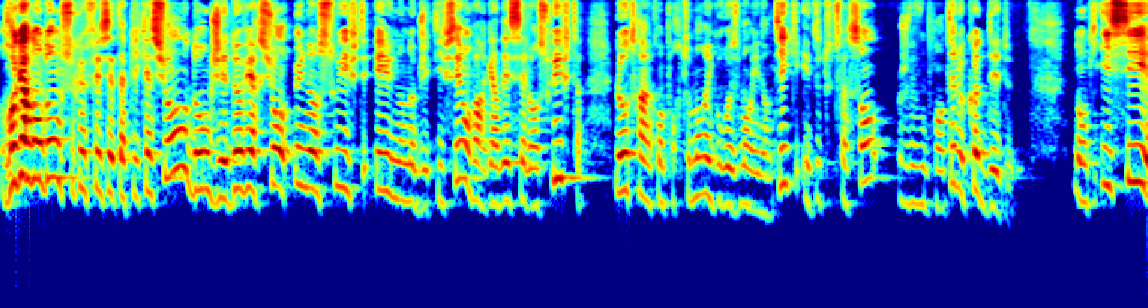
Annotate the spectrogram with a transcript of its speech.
Regardons donc ce que fait cette application. Donc j'ai deux versions, une en Swift et une en Objective-C. On va regarder celle en Swift. L'autre a un comportement rigoureusement identique et de toute façon je vais vous présenter le code des deux. Donc ici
